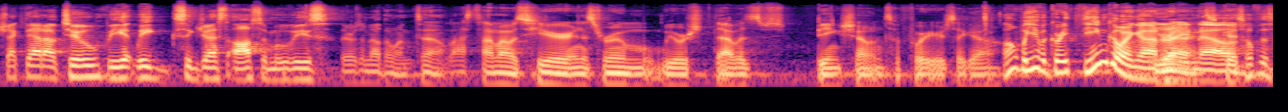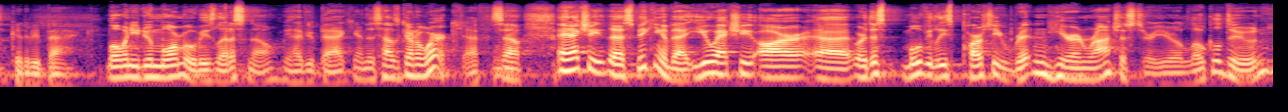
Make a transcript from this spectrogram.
check that out too. We we suggest awesome movies. There's another one too. Last time I was here in this room, we were that was being shown so four years ago. Oh, we have a great theme going on yeah, right now. Good, Let's hope this. good to be back. Well, when you do more movies, let us know. We have you back here, and this is how it's going to work. Definitely. So, and actually, uh, speaking of that, you actually are, uh, or this movie at least partially written here in Rochester. You're a local dude.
